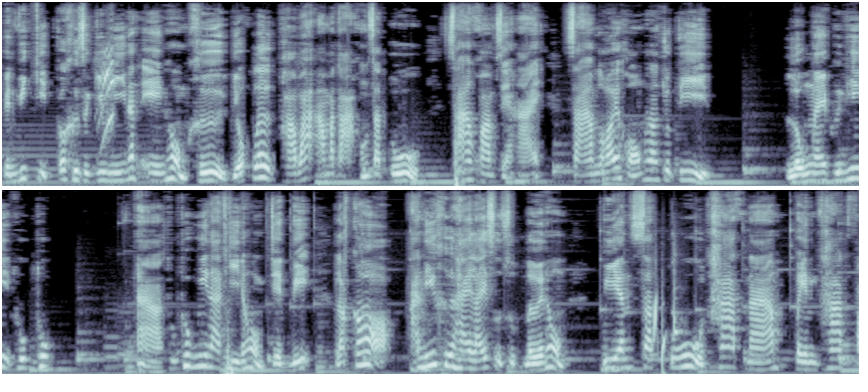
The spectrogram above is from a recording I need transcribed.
เป็นวิกฤตก็คือสกิลนี้นั่นเองครับผมคือ ยกเลิกภาวะอมตะของศัตรูสร้างความเสียหาย 300 ของพลังโจมตี ลงในพื้นที่ทุกๆอ่าทุกๆ วินาทีนะผม7วิ แล้วก็อันนี้คือไฮไลท์สุดๆเลยนะผมเปลี่ยนศัตรูธาตุน้ำเป็นธาตุไฟ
